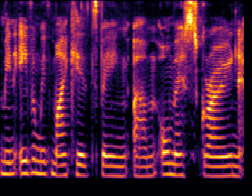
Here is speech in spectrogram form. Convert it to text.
I mean, even with my kids being um, almost grown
